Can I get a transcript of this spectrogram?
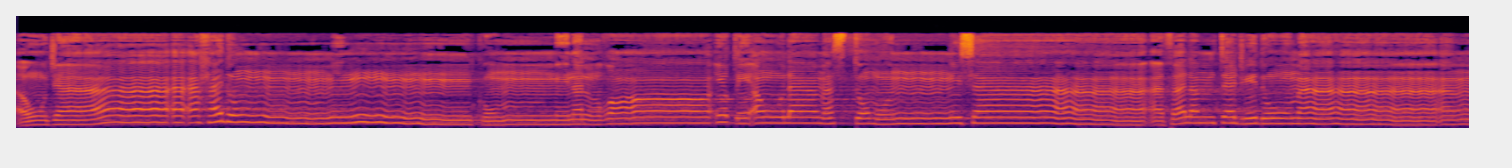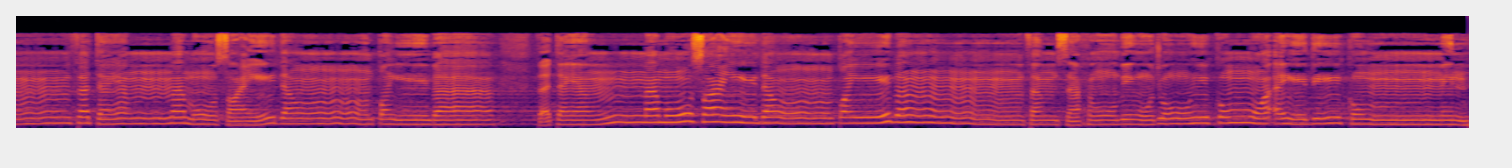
أو جاء أحد منكم من الغائط أو لامستم النساء فلم تجدوا ماء فتيمموا صعيدا طيبا فتيمموا صعيدا طيبا فامسحوا بوجوهكم وأيديكم منه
